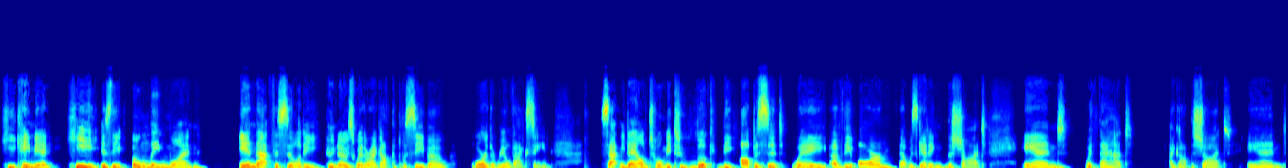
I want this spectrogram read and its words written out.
he came in. He is the only one in that facility who knows whether I got the placebo or the real vaccine. Sat me down, told me to look the opposite way of the arm that was getting the shot. And with that, I got the shot and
